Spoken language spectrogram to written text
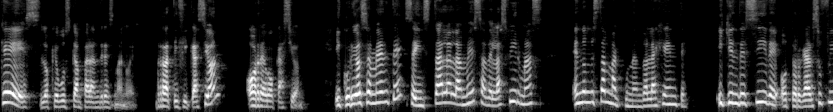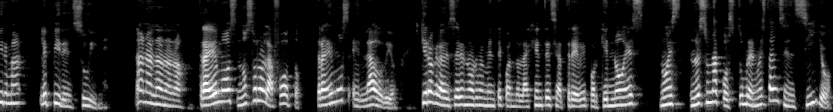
¿qué es lo que buscan para Andrés Manuel? ¿Ratificación o revocación? Y curiosamente se instala la mesa de las firmas en donde están vacunando a la gente. Y quien decide otorgar su firma, le piden su INE. No, no, no, no, no. Traemos no solo la foto, traemos el audio. Quiero agradecer enormemente cuando la gente se atreve porque no es, no es, no es una costumbre, no es tan sencillo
